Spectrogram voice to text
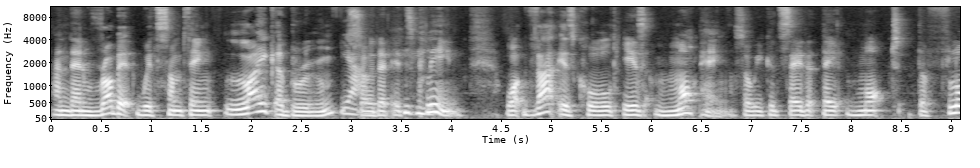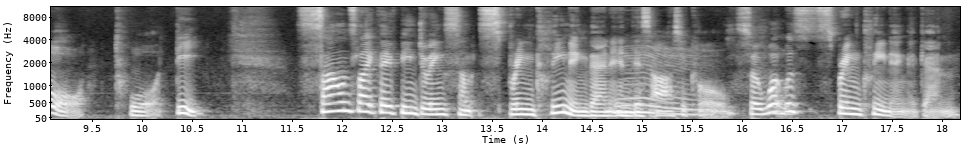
and then rub it with something like a broom yeah. so that it's clean. What that is called is mopping. So we could say that they mopped the floor, 拖地. Sounds like they've been doing some spring cleaning then in mm. this article. So what was spring cleaning again?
